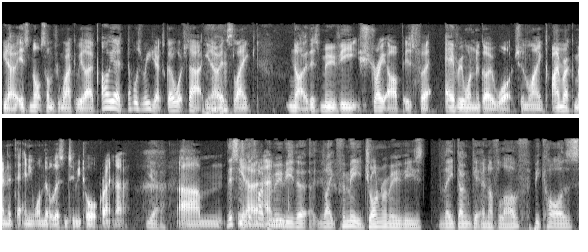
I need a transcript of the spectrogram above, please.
you know, it's not something where I could be like, oh yeah, Devil's Rejects, go watch that. You know, it's like, no, this movie straight up is for everyone to go watch, and like, I'm recommending it to anyone that will listen to me talk right now. yeah. Um, This is you the know, type and- of movie that, like, for me, genre movies they don't get enough love because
